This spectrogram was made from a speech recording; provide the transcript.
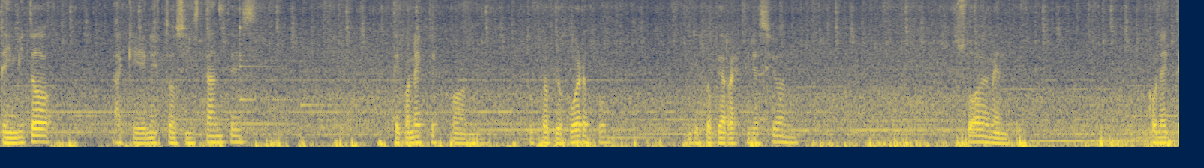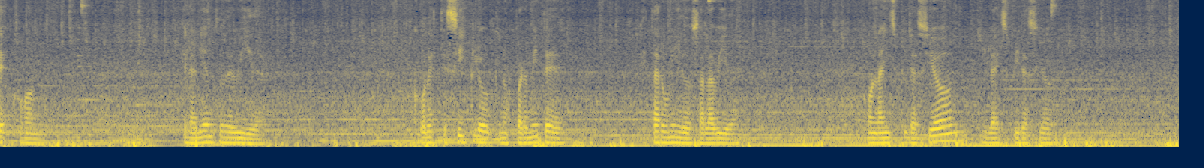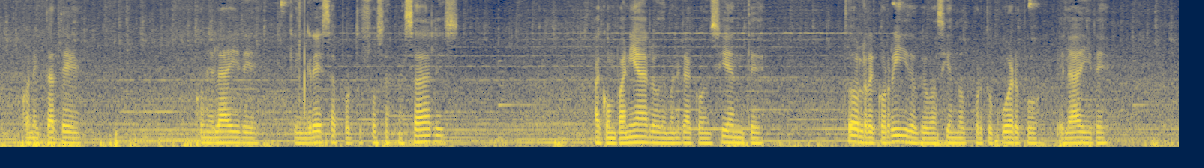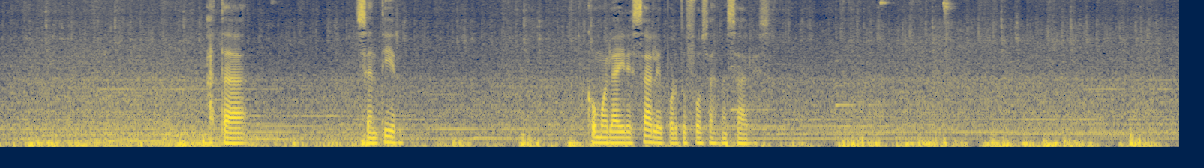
Te invito a que en estos instantes te conectes con tu propio cuerpo, con tu propia respiración, suavemente. Conectes con el aliento de vida, con este ciclo que nos permite estar unidos a la vida con la inspiración y la expiración. Conéctate con el aire que ingresa por tus fosas nasales. Acompañalo de manera consciente todo el recorrido que va haciendo por tu cuerpo el aire hasta sentir cómo el aire sale por tus fosas nasales.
